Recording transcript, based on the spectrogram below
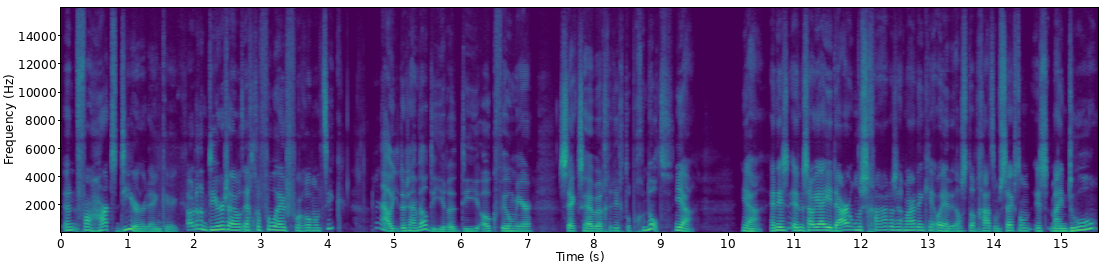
een verhard dier, denk ik. Zou er een dier zijn wat echt gevoel heeft voor romantiek? Nou, er zijn wel dieren die ook veel meer seks hebben gericht op genot. Ja. Ja, en, is, en zou jij je daar onderscharen, zeg maar? Denk je, oh ja, als het dan gaat om seks, dan is mijn doel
